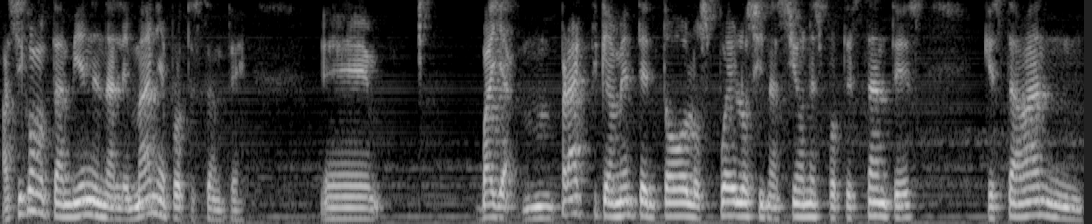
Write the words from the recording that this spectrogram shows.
así como también en Alemania protestante. Eh, vaya, prácticamente en todos los pueblos y naciones protestantes que estaban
